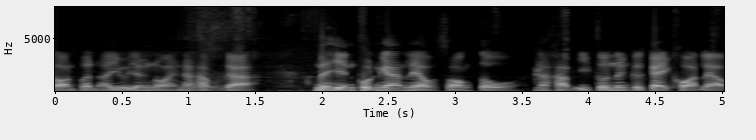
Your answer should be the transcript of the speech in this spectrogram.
ตอนเพิ่นอายุยังหน่อยนะครับกะได้เห็นผลงานแล้วสองโตวนะครับ อีกตัวหนึงก็ใกล้คลอดแล้ว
